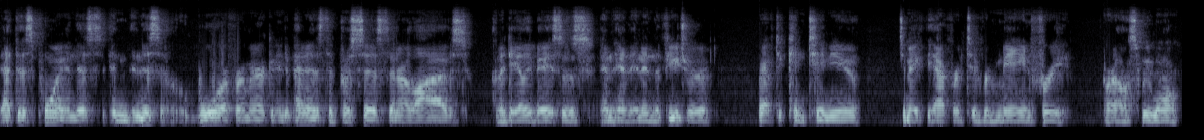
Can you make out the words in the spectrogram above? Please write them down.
at this point in this in, in this war for American independence that persists in our lives on a daily basis, and, and, and in the future, we have to continue to make the effort to remain free, or else we won't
